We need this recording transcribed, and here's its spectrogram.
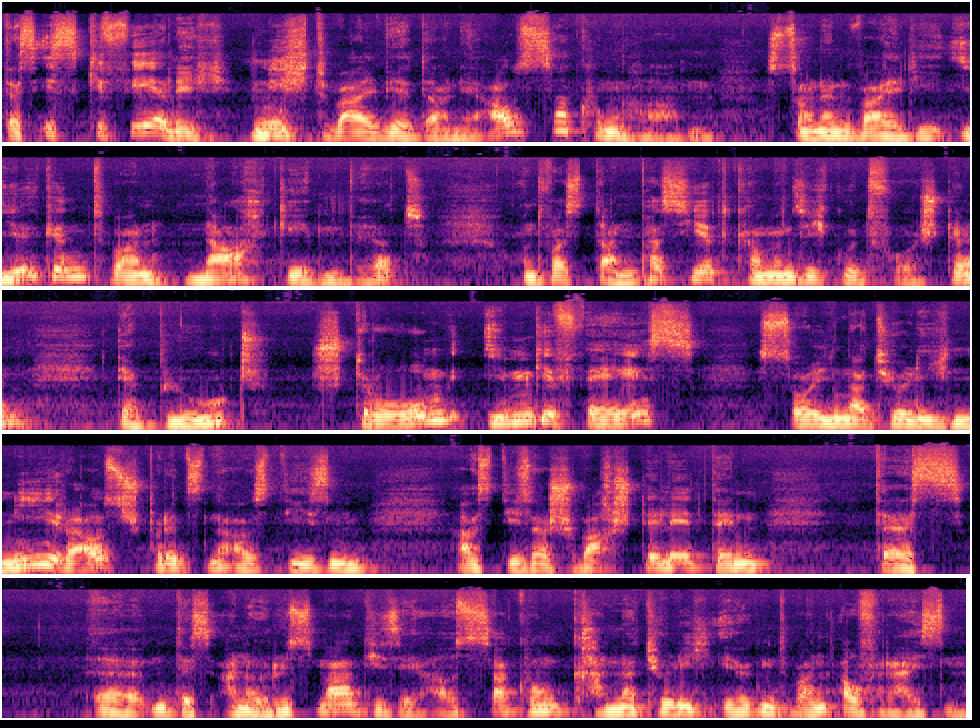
Das ist gefährlich, nicht weil wir da eine Aussackung haben, sondern weil die irgendwann nachgeben wird. Und was dann passiert, kann man sich gut vorstellen. Der Blutstrom im Gefäß soll natürlich nie rausspritzen aus, diesem, aus dieser Schwachstelle, denn das, äh, das Aneurysma, diese Aussackung, kann natürlich irgendwann aufreißen.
